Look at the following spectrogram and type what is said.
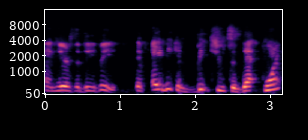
and here's the DB. If AB can beat you to that point,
